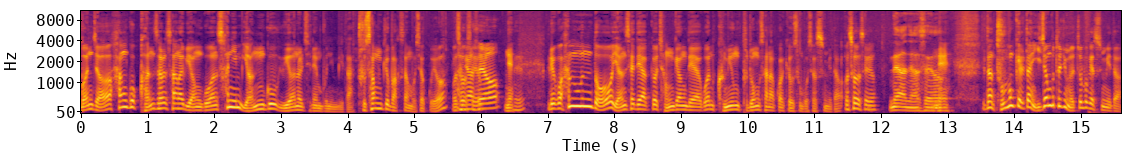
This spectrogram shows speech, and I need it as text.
먼저 한국건설산업연구원 선임연구위원을 지낸 분입니다. 두성규 박사 모셨고요. 어서 오세요. 안녕하세요. 네. 네. 그리고 한문도 연세대학교 정경대학원 금융부동산학과 교수 모셨습니다. 어서 오세요. 네, 안녕하세요. 네. 일단 두 분께 일단 이전부터 좀 여쭤보겠습니다.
